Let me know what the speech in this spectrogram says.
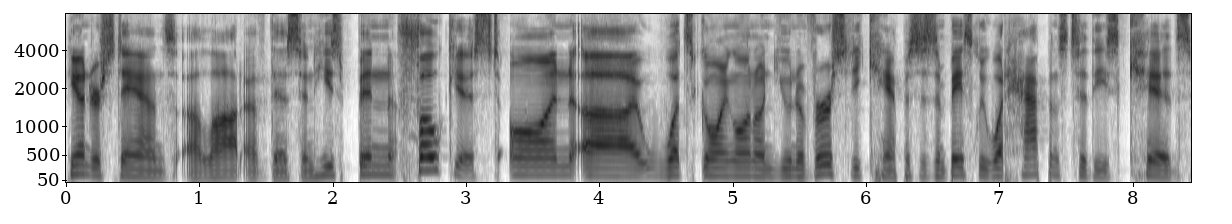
he understands a lot of this, and he's been focused on uh, what's going on on university campuses and basically what happens to these kids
